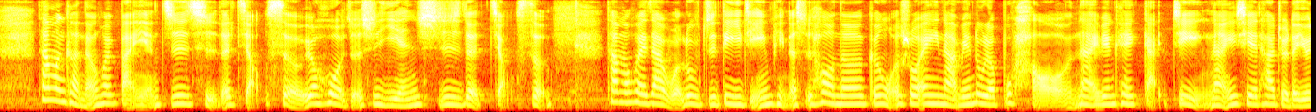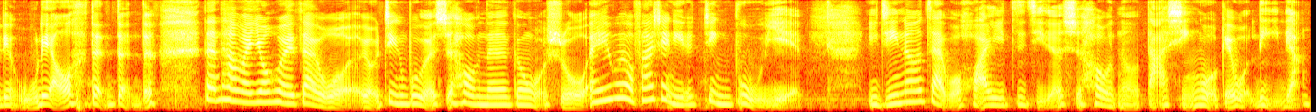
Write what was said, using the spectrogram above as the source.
他们可能会扮演支持的角色，又或者是严师的角色。他们会在我录制第一集音频的时候呢，跟我说：“诶，哪边录得不好，哪一边可以改进，哪一些他觉得有点无聊 等等的。”但他们又会在我有进步的时候呢，跟我说：“诶，我有发现你的进步耶。”以及呢，在我怀疑自己的时候呢，打醒我，给我力量。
